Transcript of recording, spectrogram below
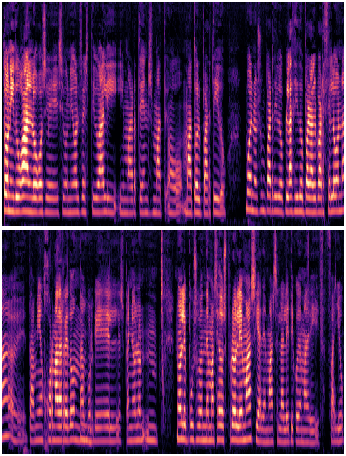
Tony Dugan luego se, se unió al festival y, y Martens mató, mató el partido. Bueno, es un partido plácido para el Barcelona, eh, también jornada redonda porque el español no le puso en demasiados problemas y además el Atlético de Madrid falló.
